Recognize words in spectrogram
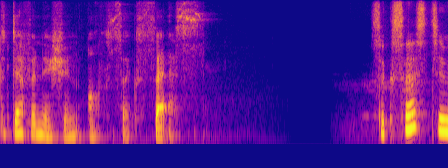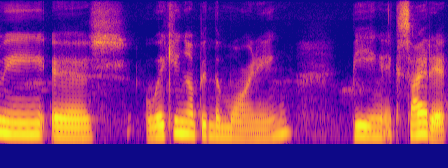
the definition of success. Success to me is waking up in the morning, being excited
